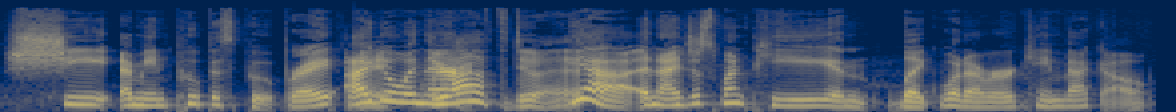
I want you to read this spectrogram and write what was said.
she, I mean, poop is poop, right? I go in there. I have to do it. Yeah, and I just went pee and like whatever, came back out.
